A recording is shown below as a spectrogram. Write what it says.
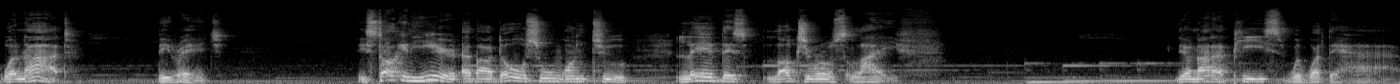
will not be rich. He's talking here about those who want to live this luxurious life. They're not at peace with what they have.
